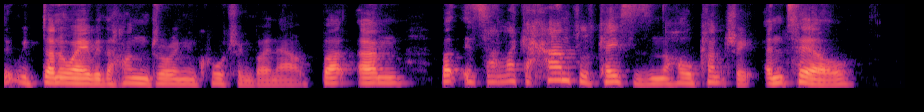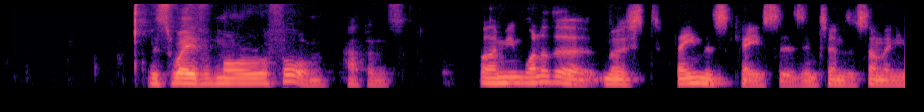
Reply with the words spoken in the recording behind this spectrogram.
that we've done away with the hung drawing and quartering by now, but um, but it's like a handful of cases in the whole country until this wave of moral reform happens. Well, I mean, one of the most famous cases in terms of somebody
